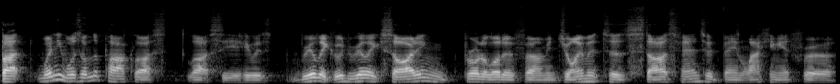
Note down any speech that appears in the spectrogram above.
but when he was on the park last last year, he was really good, really exciting, brought a lot of um, enjoyment to Stars fans who had been lacking it for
